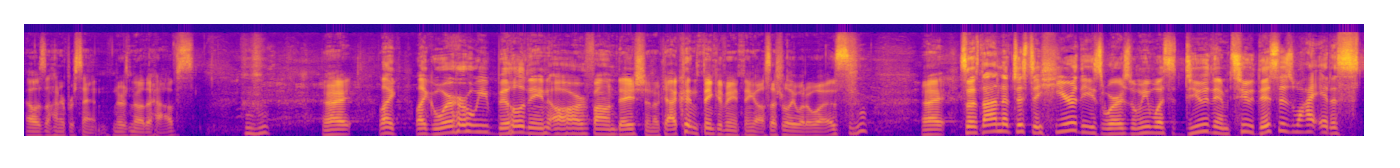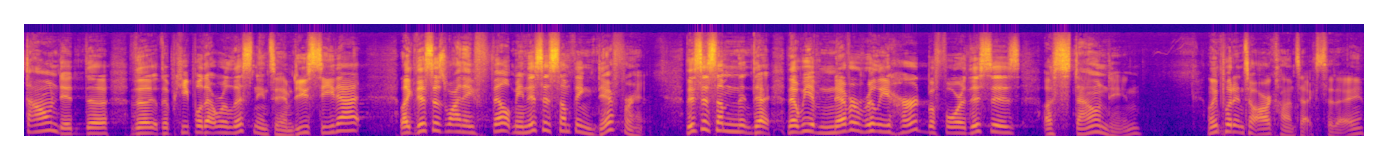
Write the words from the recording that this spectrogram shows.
that was 100%. There's no other halves. right? Like, like where are we building our foundation? Okay, I couldn't think of anything else. That's really what it was. right? So it's not enough just to hear these words, but we must do them too. This is why it astounded the, the, the people that were listening to him. Do you see that? Like, this is why they felt, I mean, this is something different. This is something that, that we have never really heard before. This is astounding. Let me put it into our context today.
